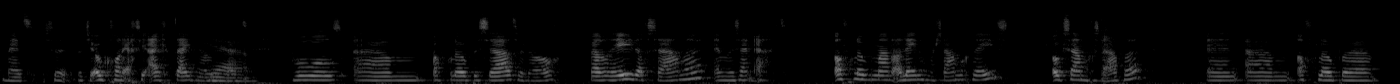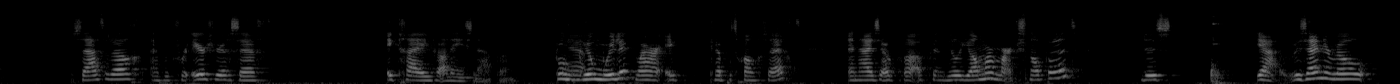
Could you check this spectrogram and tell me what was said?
met ze, dat je ook gewoon echt je eigen tijd nodig hebt. Bijvoorbeeld, ehm, afgelopen zaterdag waren we de hele dag samen. En we zijn echt afgelopen maanden alleen nog maar samen geweest. Ook samen geslapen. En ehm, afgelopen zaterdag heb ik voor het eerst weer gezegd: Ik ga even alleen slapen. Vond ik Ja. heel moeilijk, maar ik heb het gewoon gezegd. En hij zei ook van: Ik vind het heel jammer, maar ik snap het. Dus ja, we zijn er wel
